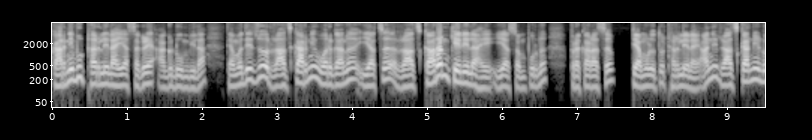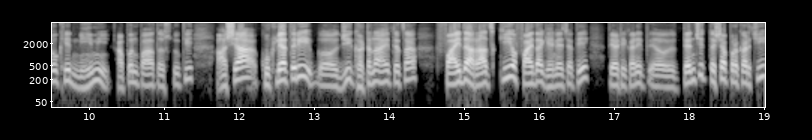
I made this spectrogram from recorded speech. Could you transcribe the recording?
कारणीभूत ठरलेला आहे या सगळ्या आगडोंबीला त्यामध्ये जो राजकारणी वर्गानं याचं राजकारण केलेलं आहे या संपूर्ण प्रकाराचं त्यामुळे तो ठरलेला आहे. आणि राजकारणी लोक हे नेहमी आपण पाहत असतो की अशा कुठल्या तरी जी घटना आहे त्याचा फायदा राजकीय फायदा घेण्याच्या ते त्या ठिकाणी त्यांची तशा प्रकारची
